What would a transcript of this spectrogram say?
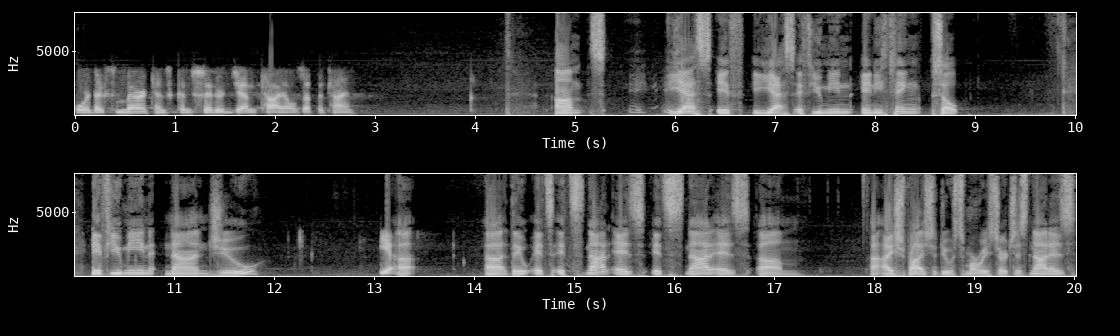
were the Samaritans considered Gentiles at the time? Um, yes, if yes, if you mean anything. So, if you mean non-Jew, Yes. uh, they it's it's not as it's not as um, I I should probably should do some more research. It's not as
